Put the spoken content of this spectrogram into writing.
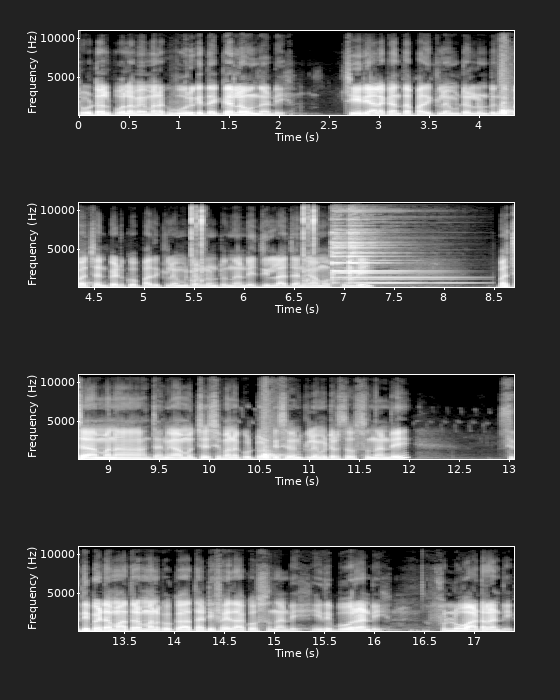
టోటల్ పొలమే మనకు ఊరికి దగ్గరలో ఉందండి. చీర్యాలకు అంత పది కిలోమీటర్లు ఉంటుంది. బచ్చన్పేటకు పది కిలోమీటర్లు ఉంటుందండి. జిల్లా జనగాం వస్తుంది. బచ్చ మన జనగాం వచ్చేసి మనకు ట్వంటీ సెవెన్ కిలోమీటర్స్ వస్తుందండి. సిద్దిపేట మాత్రం మనకు ఒక థర్టీ ఫైవ్ దాకా వస్తుందండి. ఇది బోర్ అండి. ఫుల్ వాటర్ అండి.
